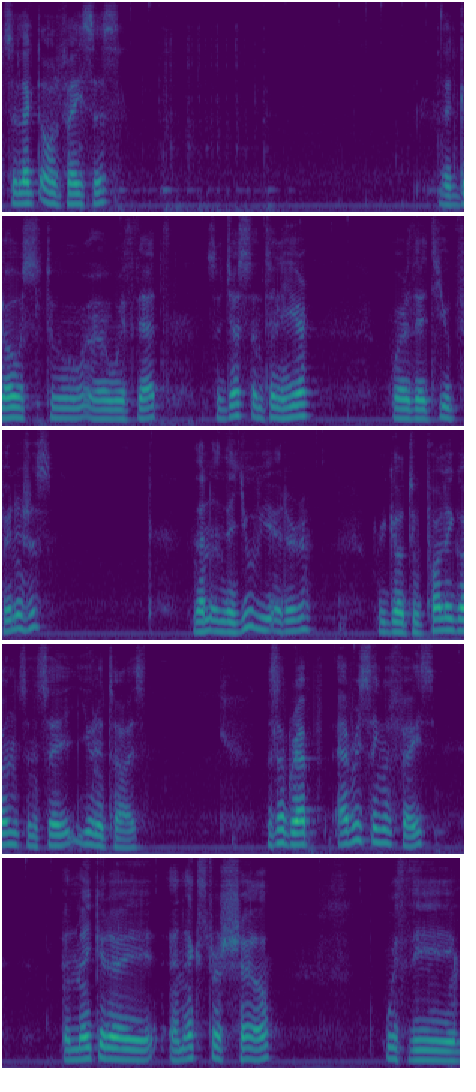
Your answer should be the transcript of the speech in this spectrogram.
select all faces that goes to uh, with that so just until here where the tube finishes. Then in the UV editor we go to polygons and say unitize. This will grab every single face and make it a an extra shell with the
